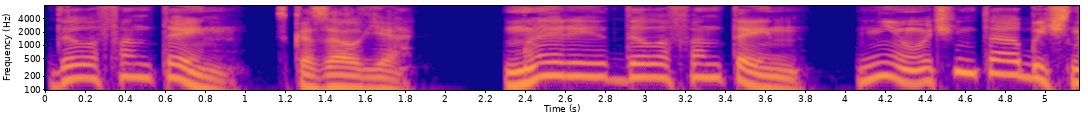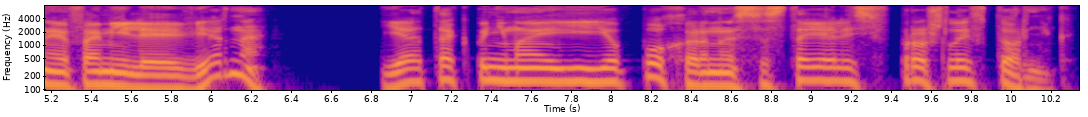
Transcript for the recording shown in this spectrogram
«Делафонтейн», — сказал я. «Мэри Делафонтейн. Не очень-то обычная фамилия, верно? Я так понимаю, ее похороны состоялись в прошлый вторник».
